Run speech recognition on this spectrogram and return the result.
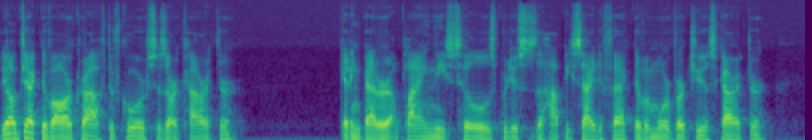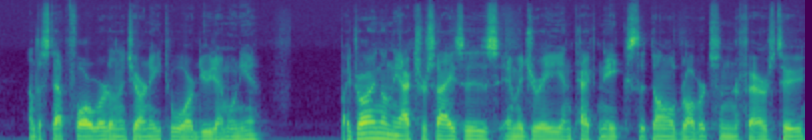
The object of our craft, of course, is our character. Getting better at applying these tools produces the happy side effect of a more virtuous character and a step forward on the journey toward eudaimonia. By drawing on the exercises, imagery, and techniques that Donald Robertson refers to,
